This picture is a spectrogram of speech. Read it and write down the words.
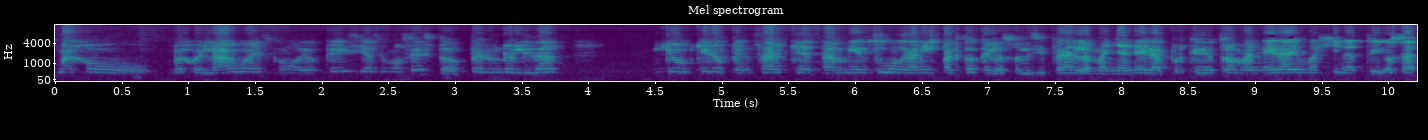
bajo, bajo el agua, es como de, ok, sí hacemos esto, pero en realidad yo quiero pensar que también tuvo un gran impacto que lo solicitaran en la mañanera, porque de otra manera, imagínate, o sea,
